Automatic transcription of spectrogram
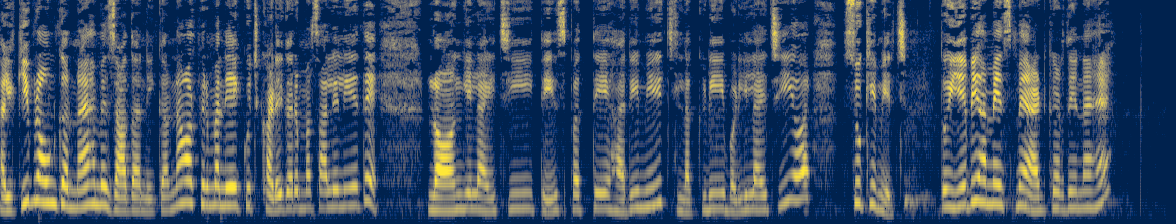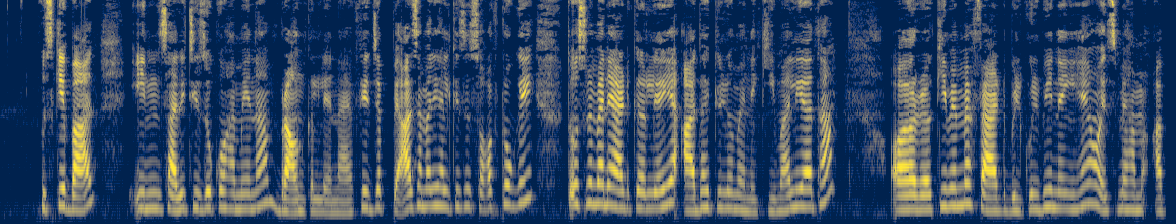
हल्की ब्राउन करना है, हमें ज़्यादा नहीं करना। और फिर मैंने कुछ खड़े गर्म मसाले लिए थे। लौंग, इलायची तेज पत्ते हरी मिर्च, लकड़ी, बड़ी इलायची और सूखी मिर्च। तो ये भी हमें इसमें ऐड कर देना है। उसके बाद इन सारी चीज़ों को हमें ना ब्राउन कर लेना है। फिर जब प्याज हमारी हल्की से सॉफ्ट हो गई तो उसमें मैंने ऐड कर लिया, ये आधा किलो मैंने कीमा लिया था। और कीमे में फैट बिल्कुल भी नहीं है और इसमें हम अब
